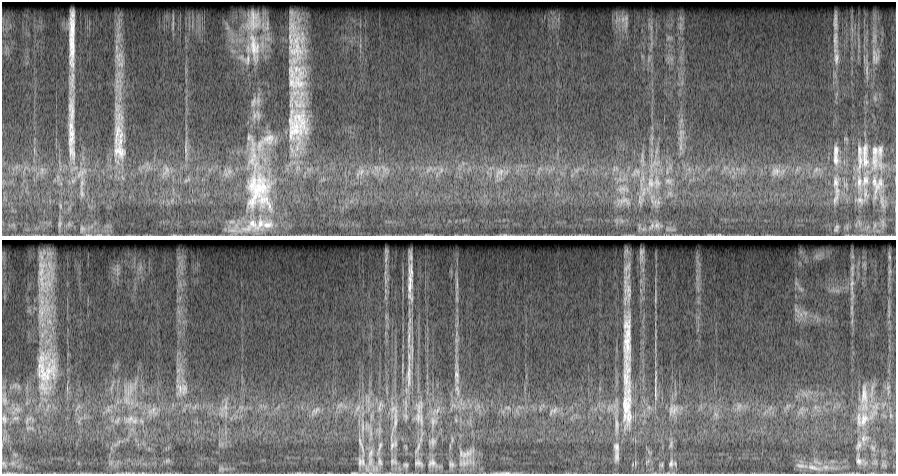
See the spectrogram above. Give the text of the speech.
I hope you will. Alright, time to like- speed around this. Alright, alright. Ooh, that guy almost. Alright. Alright, I'm pretty good at these. I think if anything, I've played Obbies like more than any other Roblox game. Hmm. Yeah, one of my friends is like that. He plays a lot of them. Ah, shit! I fell into the red. Ooh, if I didn't know those were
